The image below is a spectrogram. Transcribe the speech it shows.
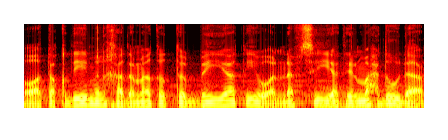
وتقديم الخدمات الطبية والنفسية المحدودة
